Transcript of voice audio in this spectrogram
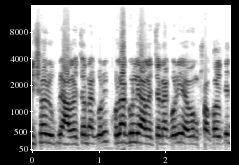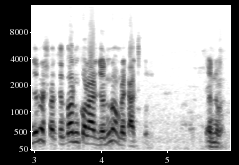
বিষয়ের উপরে আলোচনা করি, খোলাখুলি আলোচনা করি এবং সকলকে যেন সচেতন করার জন্য আমরা কাজ করি। ধন্যবাদ।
